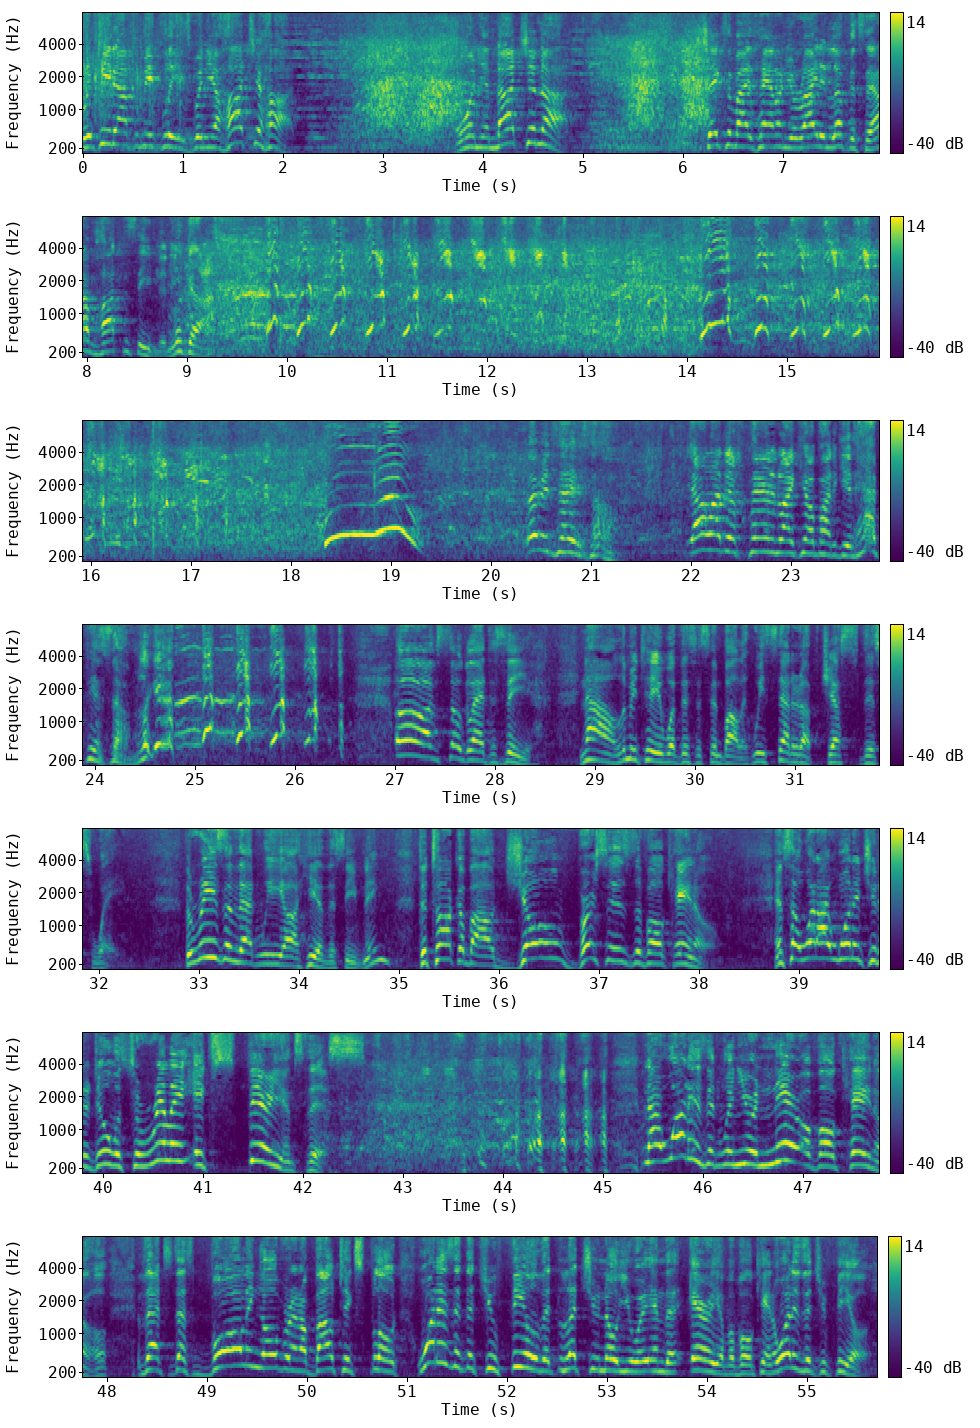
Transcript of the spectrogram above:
Repeat after me, please. When you're hot, you're hot. And when you're not, you're not. Shake somebody's hand on your right and left and say, I'm hot this evening. Look out. Let me tell you something. Y'all out there fanning like y'all about to get happy or something. Look at Oh, I'm so glad to see you. Now, let me tell you what this is symbolic. We set it up just this way. The reason that we are here this evening to talk about Joe versus the volcano. And so what I wanted you to do was to really experience this. now, what is it when you're near a volcano that's, that's boiling over and about to explode? What is it that you feel that lets you know you are in the area of a volcano? What is it you feel?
